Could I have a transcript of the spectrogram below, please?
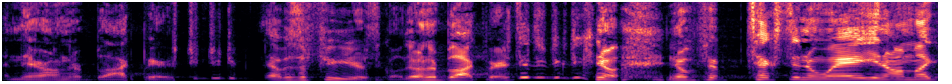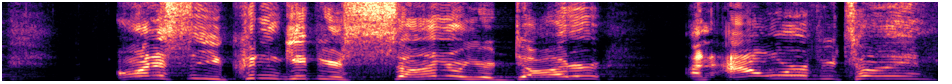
and they're on their Blackberries. That was a few years ago. They're on their Blackberries, you know, you know, texting away. You know, I'm like, honestly, you couldn't give your son or your daughter an hour of your time?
